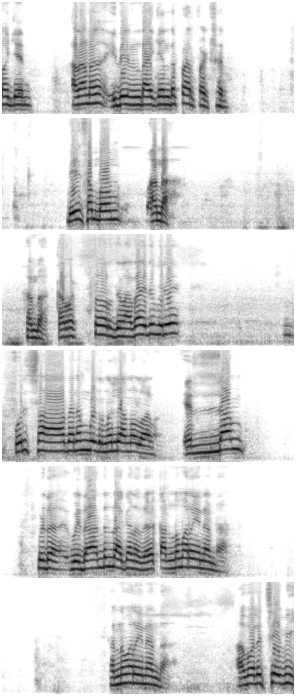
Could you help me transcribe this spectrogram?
നോക്കിയാൽ അതാണ് ഇത് ഉണ്ടാക്കിയതിന്റെ പെർഫെക്ഷൻ ഈ സംഭവം വേണ്ട. കണ്ട കറക്റ്റ് ഒറിജിനൽ അതായത് ഇവർ ഒരു സാധനം വിടണില്ല എന്നുള്ളതാണ്. എല്ലാം വിട വിടാണ്ടുണ്ടാക്കണത് കണ്ണു മറയുന്നുണ്ട കണ്ണു മറയുന്നുണ്ട അതുപോലെ ചെവി.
